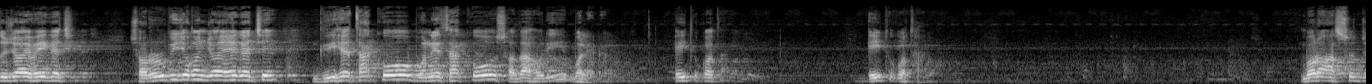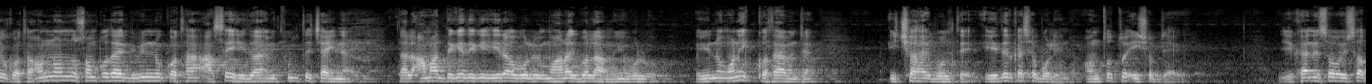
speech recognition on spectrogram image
তো জয় হয়ে গেছে। স্বরূপী যখন জয় হয়ে গেছে, গৃহে থাকো, বনে থাকো, সদাহরি বলে না। এই তো কথা। এই তো কথা। বড় আশ্চর্য কথা। অন্য অন্য সম্প্রদায়ের বিভিন্ন কথা আসে হৃদয়, আমি তুলতে চাই না। তাহলে আমার দেখে দেখে এরাও বলবে, মহারাজ বলে, আমিও বলব। ওই জন্য অনেক কথা ইচ্ছা হয় বলতে। এদের কাছে বলি না। অন্তত এইসব জায়গায়। যেখানে সব ওইসব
